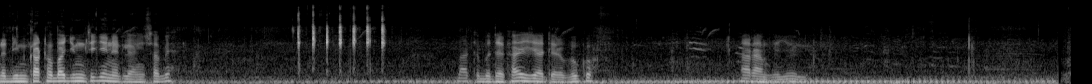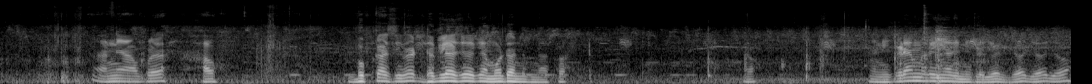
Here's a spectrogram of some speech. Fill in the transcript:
નદીનો કાંઠો બાજુમાં થઈ જાય ને એટલે હિસાબે. બાકી બધા ખાઈ છે અત્યારે ભૂકો. આરામથી જોઈ લો. અને આપણે હાવ ભૂક્કા સિવાય ઢગલા સિવાય ક્યાં મોઢા નથી નાખવા. નીકળે એમ નથી અહીંયાથી નીકળે જો જો જો જો.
